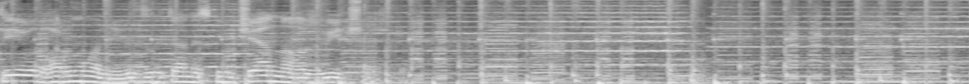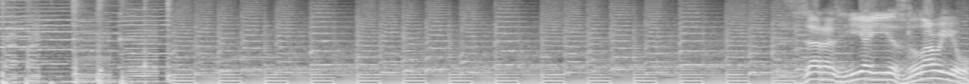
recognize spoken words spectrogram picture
цієї гармонії від злиття нескінченного з вічністю. Зараз я її зловлю.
